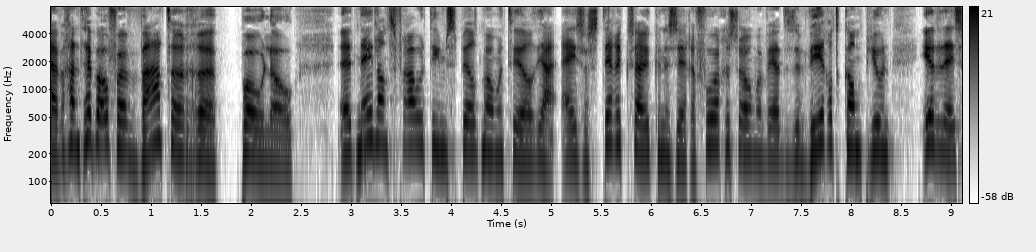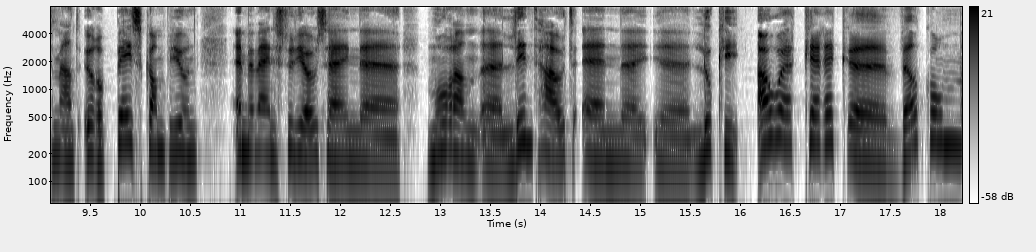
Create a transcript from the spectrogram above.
Ja, we gaan het hebben over waterpolo. Het Nederlands vrouwenteam speelt momenteel ja, ijzersterk, zou je kunnen zeggen. Vorige zomer werden ze wereldkampioen. Eerder deze maand Europees kampioen. En bij mij in de studio zijn uh, Moran uh, Lindhout en uh, Loekie Ouwerkerk. welkom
